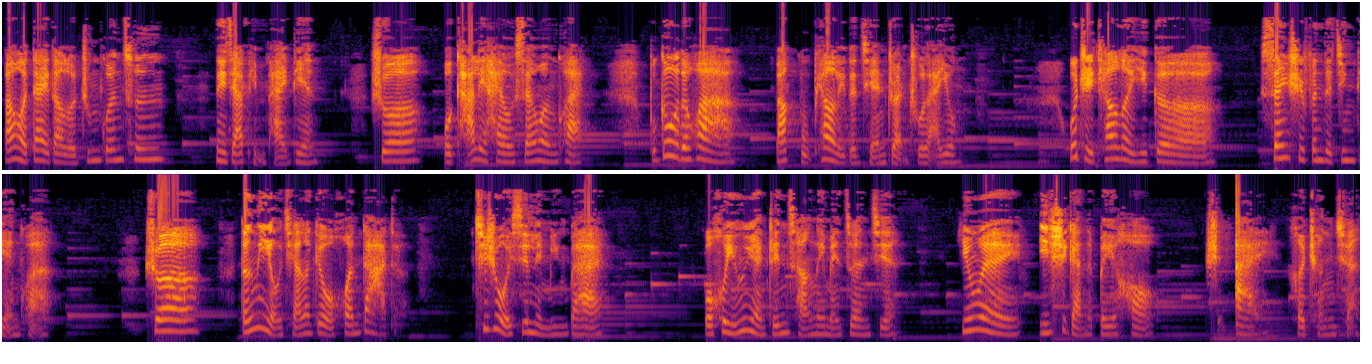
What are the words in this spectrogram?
把我带到了中关村那家品牌店，说我卡里还有三万块，不够的话，把股票里的钱转出来用。我只挑了一个三十分的经典款，说等你有钱了给我换大的。其实我心里明白，我会永远珍藏那枚钻戒，因为仪式感的背后是爱和成全。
